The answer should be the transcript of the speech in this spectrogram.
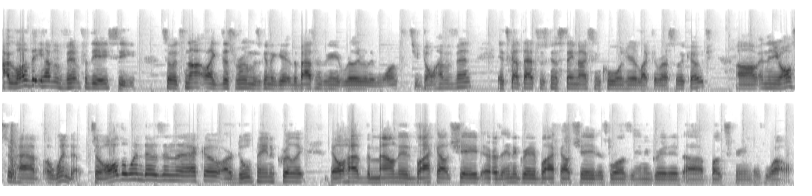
I love that you have a vent for the AC. So it's not like this room is gonna get the bathroom's gonna get really really warm since you don't have a vent. It's got that so it's going to stay nice and cool in here like the rest of the coach. Um, and then you also have a window. So all the windows in the Ekko are dual pane acrylic. They all have the mounted blackout shade or the integrated blackout shade as well as the integrated uh, bug screen as well.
